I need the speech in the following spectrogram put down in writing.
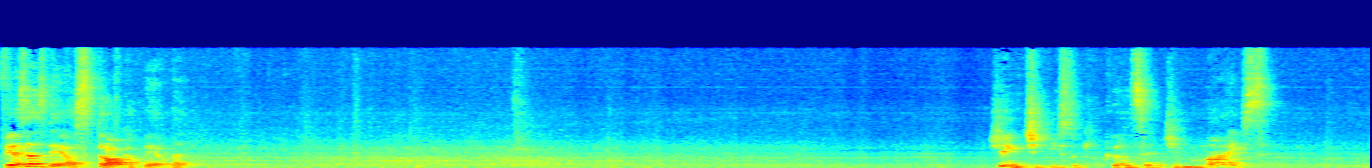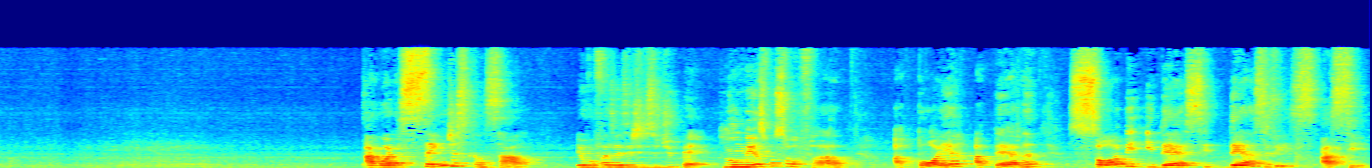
Fez as 10, troca a perna. Gente, isso aqui cansa demais. Agora, sem descansar, eu vou fazer o exercício de pé. No mesmo sofá, apoia a perna, sobe e desce 10 vezes, assim.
